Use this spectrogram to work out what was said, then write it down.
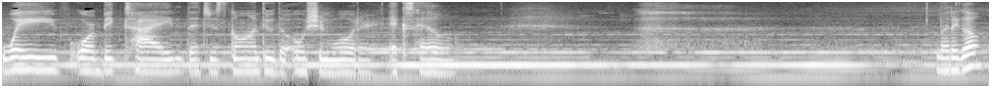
wave or a big tide that's just gone through the ocean water. Exhale. Let it go.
